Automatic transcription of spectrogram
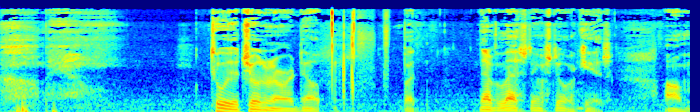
Oh two of the children are adult, but nevertheless, they were still her kids. Um,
